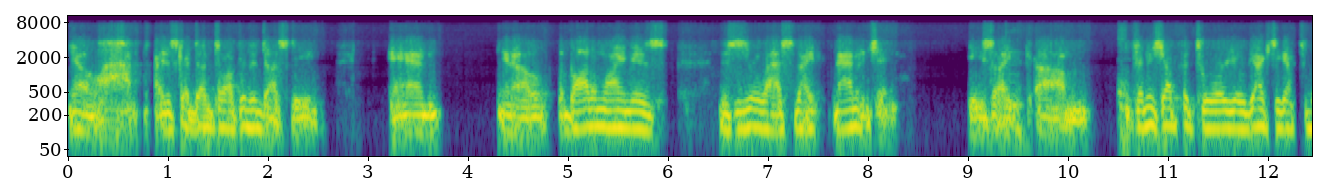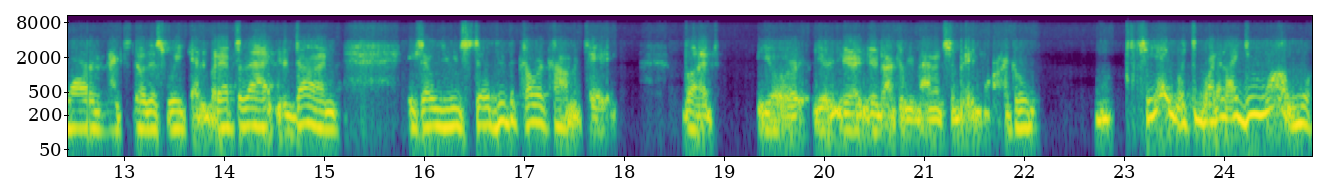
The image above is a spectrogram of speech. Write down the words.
you know, I just got done talking to Dusty. And, you know, the bottom line is this is your last night managing. He's like, um, finish up the tour. You'll actually get tomorrow, the next, no, this weekend. But after that, you're done. He said, well, you can still do the color commentating, but you're, you're, you're, you're not going to be managing anymore. I go, gee, what, what did I do wrong?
